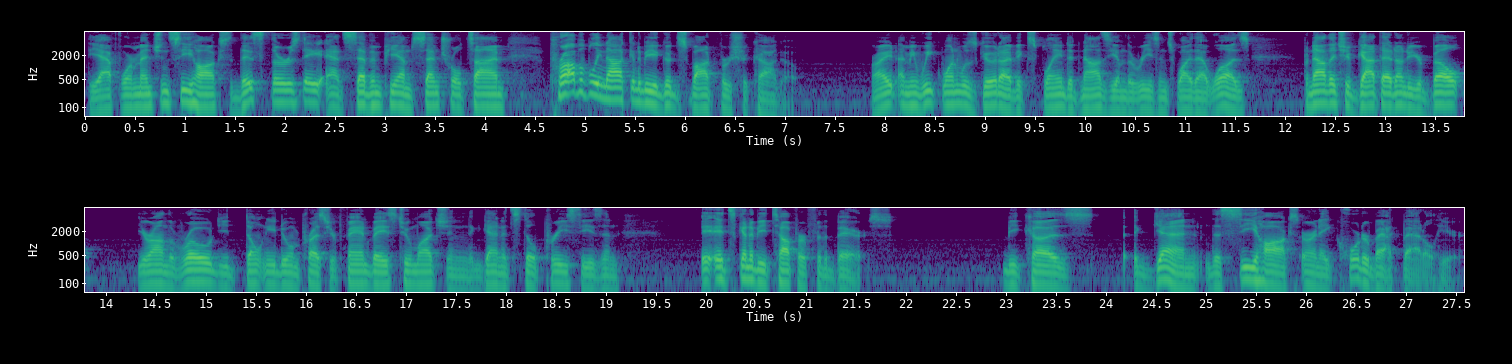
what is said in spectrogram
The aforementioned Seahawks this Thursday at 7 p.m. Central Time. Probably not going to be a good spot for Chicago, right? I mean, week one was good. I've explained ad nauseum the reasons why that was. But now that you've got that under your belt, you're on the road. You don't need to impress your fan base too much. And again, it's still preseason. It's going to be tougher for the Bears because, again, the Seahawks are in a quarterback battle here,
